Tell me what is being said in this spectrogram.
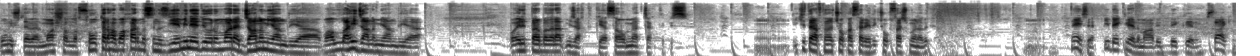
13 level maşallah. Sol tarafa bakar mısınız? Yemin ediyorum var ya canım yandı ya. Vallahi canım yandı ya. O elit barbaları atmayacaktık ya. Savunma atacaktık biz. İki taraftan da çok hasar yedik. Çok saçma oynadık. Hmm, Neyse bir bekleyelim abi bir bekleyelim. Sakin.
